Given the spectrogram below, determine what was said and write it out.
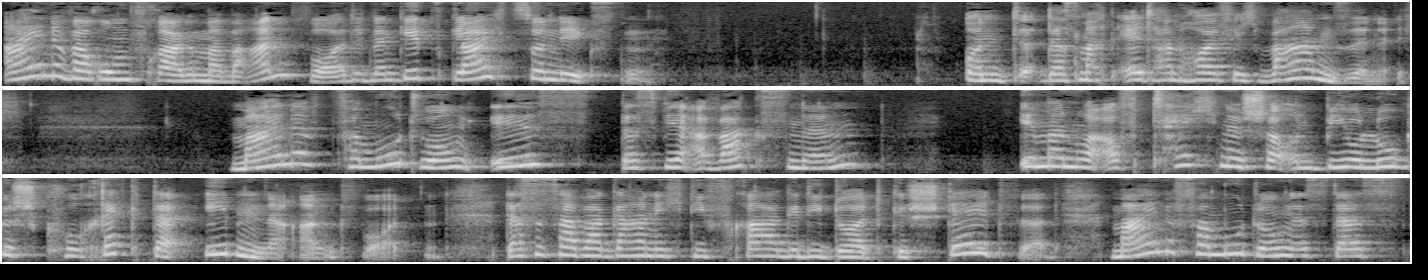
eine Warum-Frage mal beantwortet, dann geht's gleich zur nächsten. Und das macht Eltern häufig wahnsinnig. Meine Vermutung ist, dass wir Erwachsenen immer nur auf technischer und biologisch korrekter Ebene antworten. Das ist aber gar nicht die Frage, die dort gestellt wird. Meine Vermutung ist, dass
